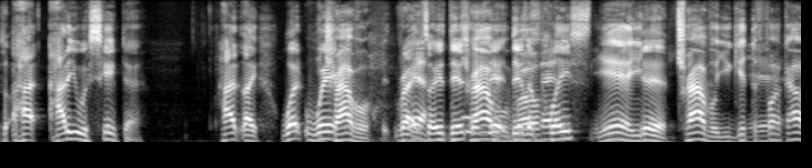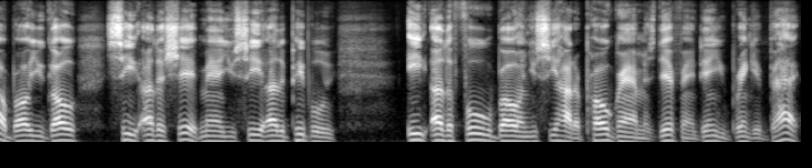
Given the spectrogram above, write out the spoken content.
So how how do you escape that? How like what where Travel. right? Yeah. So it, there's Travel, there- there's bro. a place. Yeah, you Yeah. travel, you get the fuck out, bro. You go see other shit, man. You see other people eat other food, bro, and you see how the program is different. Then you bring it back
